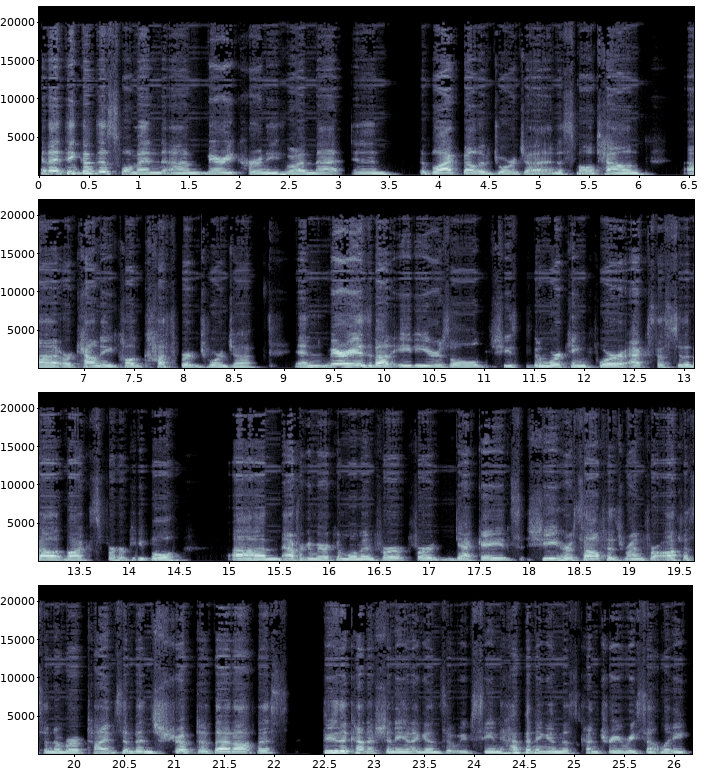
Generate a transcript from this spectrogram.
And I think of this woman, um, Mary Kearney, who I met in the Black Belt of Georgia in a small town uh, or county called Cuthbert, Georgia. And Mary is about 80 years old. She's been working for access to the ballot box for her people, um, African-American woman for, for decades. She herself has run for office a number of times and been stripped of that office through the kind of shenanigans that we've seen happening in this country recently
